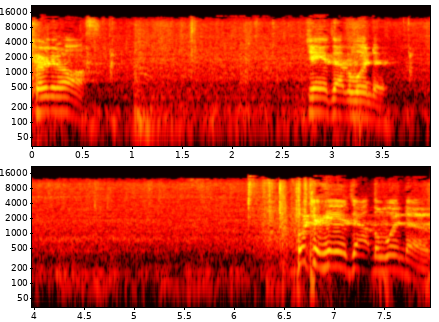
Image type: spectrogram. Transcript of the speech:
Turn it off. Jams out the window. Put your hands out the window.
